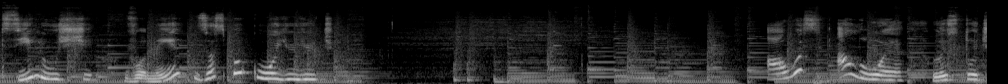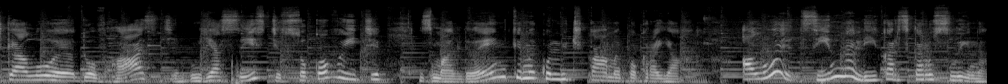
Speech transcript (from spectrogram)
цілющі, вони заспокоюють. А ось алоє. Листочки алоє довгасті, м'ясисті, соковиті, з маленькими колючками по краях. Алоє цінна лікарська рослина.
